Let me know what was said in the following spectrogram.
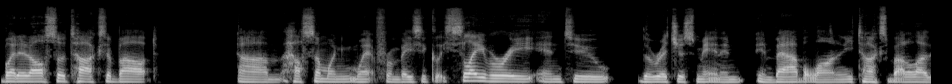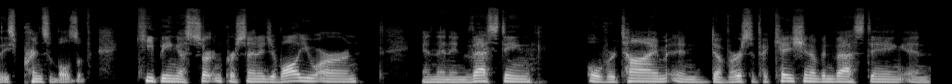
but it also talks about um, how someone went from basically slavery into the richest man in, in Babylon. And he talks about a lot of these principles of keeping a certain percentage of all you earn and then investing over time and diversification of investing and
